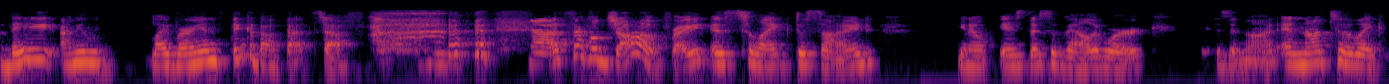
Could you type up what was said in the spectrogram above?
they i mean librarians think about that stuff. Mm-hmm. yeah. That's their whole job, right? Is to like decide, you know, is this a valid work? Is it not? And not to like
